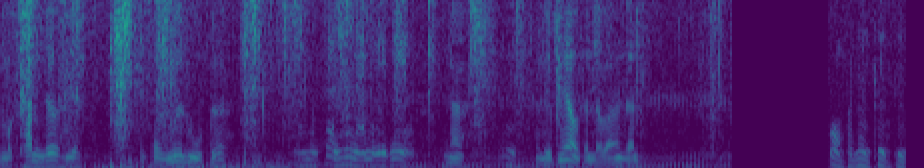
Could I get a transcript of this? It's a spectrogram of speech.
น้ำบักทันเด้อเฮียใส่มือลูบเด้อน้ำมันขั้นให้น้ำมันเล็บแมวน่ะอืมเล็บแมวสันระวังกันกล่องพะเนินเถินถือ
